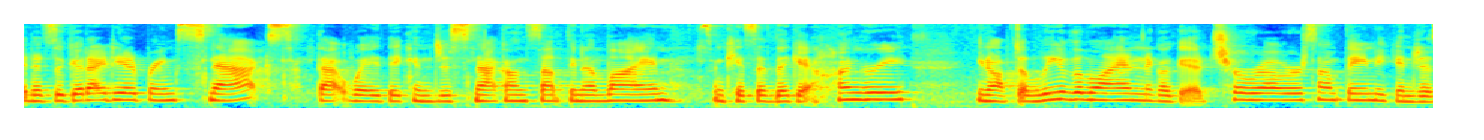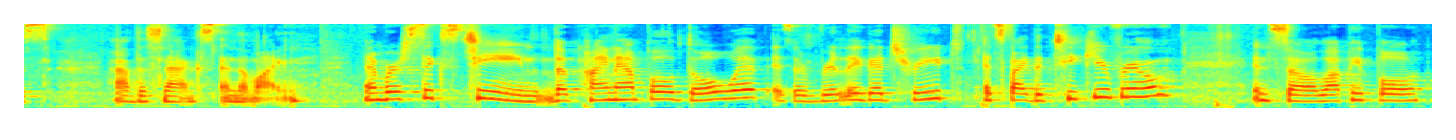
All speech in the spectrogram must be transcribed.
it is a good idea to bring snacks. That way they can just snack on something in line. So in case if they get hungry, you don't have to leave the line and go get a churro or something. You can just have the snacks in the line. Number 16, the pineapple Dole Whip is a really good treat. It's by the Tiki Room. And so a lot of people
